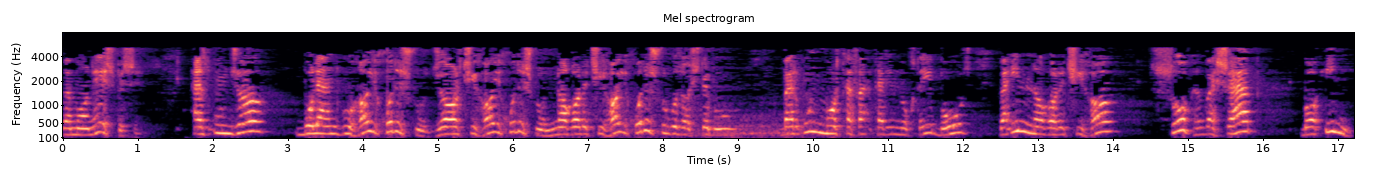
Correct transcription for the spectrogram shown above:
و مانعش بشه. از اونجا بلندگوهای خودش رو جارچیهای خودش رو ناقارچیهای خودش رو گذاشته بود بر اون مرتفع ترین نقطه برج و این ناقارچی ها صبح و شب با این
